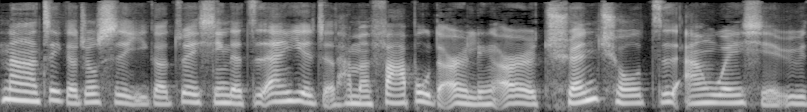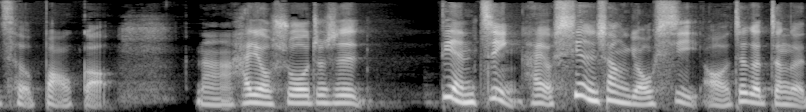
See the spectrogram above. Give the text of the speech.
那这个就是一个最新的治安业者他们发布的二零二二全球治安威胁预测报告。那还有说，就是电竞还有线上游戏哦，这个整个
